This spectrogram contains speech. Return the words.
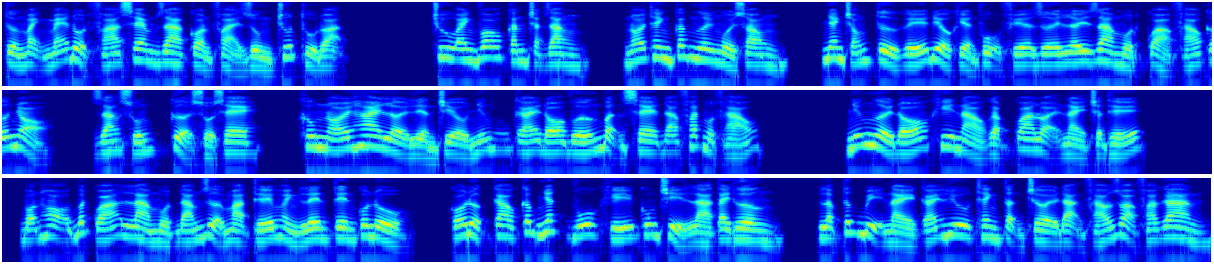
tưởng mạnh mẽ đột phá xem ra còn phải dùng chút thủ đoạn. Chu Anh Võ cắn chặt răng, nói thanh các ngươi ngồi xong, nhanh chóng từ ghế điều khiển phụ phía dưới lấy ra một quả pháo cỡ nhỏ, giáng xuống cửa sổ xe, không nói hai lời liền chiều những cái đó vướng bận xe đã phát một pháo. Những người đó khi nào gặp qua loại này trận thế. Bọn họ bất quá là một đám rửa mặt thế hoành lên tên côn đồ, có được cao cấp nhất vũ khí cũng chỉ là tay thương, lập tức bị này cái hưu thanh tận trời đạn pháo dọa phá gan,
